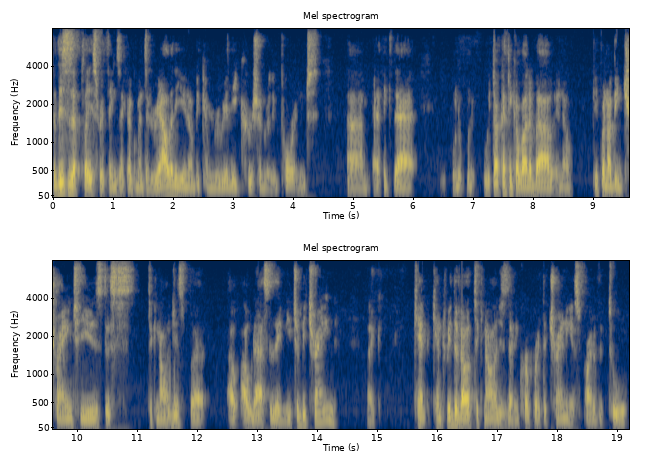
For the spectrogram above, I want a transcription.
So this is a place where things like augmented reality, you know, become really crucial and really important. Um, I think that when, when, we talk, I think a lot about you know people are not being trained to use this technologies, but I, I would ask, do they need to be trained? Like, can't can't we develop technologies that incorporate the training as part of the tool?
